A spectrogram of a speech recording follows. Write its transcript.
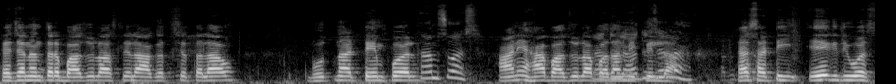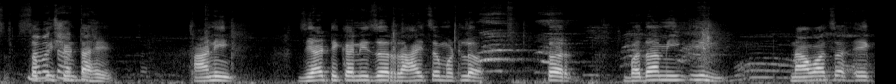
त्याच्यानंतर बाजूला असलेला अगत्य तलाव भूतनाथ टेम्पल आणि हा बाजूला बदामी किल्ला. ह्यासाठी एक दिवस सफिशियंट आहे. आणि या ठिकाणी जर राहायचं म्हटलं तर बदामी इन नावाचं एक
